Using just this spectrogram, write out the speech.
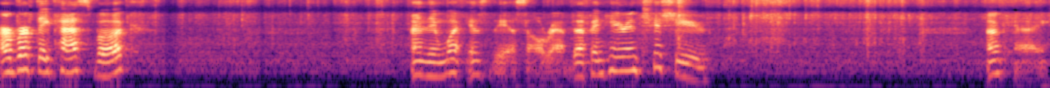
Our birthday passbook. And then what is this all wrapped up in here in tissue? Okay.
